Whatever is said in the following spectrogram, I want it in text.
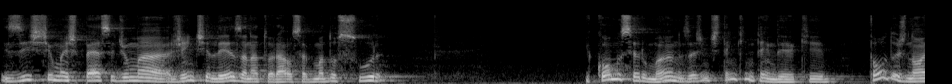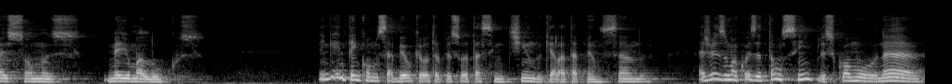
existe uma espécie de uma gentileza natural, sabe, uma doçura. E como ser humanos, a gente tem que entender que todos nós somos meio malucos. Ninguém tem como saber o que a outra pessoa está sentindo, o que ela está pensando. Às vezes, uma coisa tão simples como, né,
